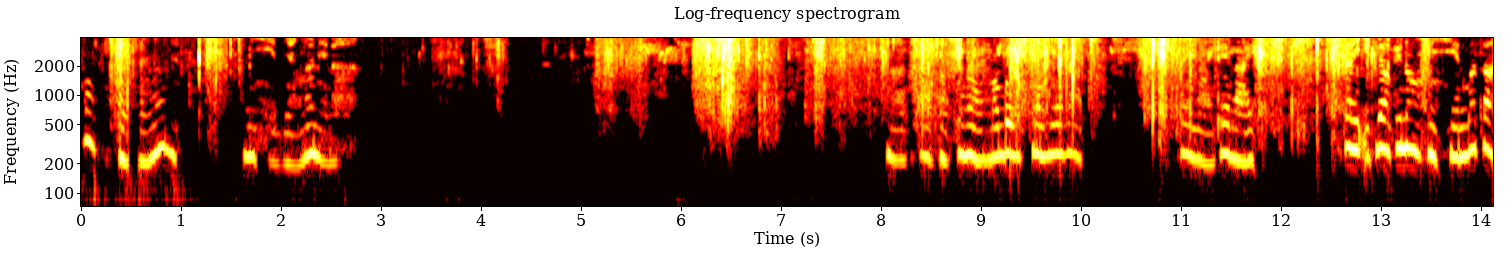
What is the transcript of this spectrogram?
อื้อเห็ดอย่างนั้นมีเห็ดอย่างนั้นนี่นะ มาจ้าพี่น้องมาเบิ่งน้ำยาลาดได้หลายได้หลายได้อีกแล้วพี่น้องเห็นปะจ้ะ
